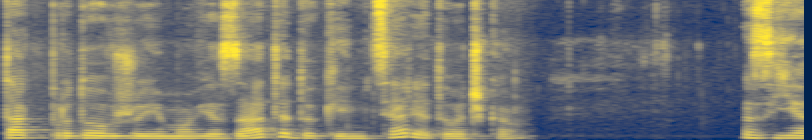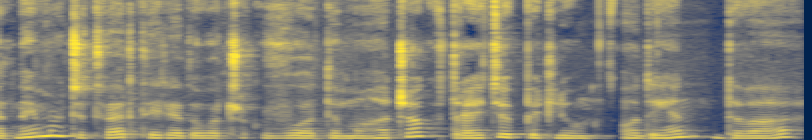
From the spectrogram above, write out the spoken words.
Так продовжуємо в'язати до кінця рядочка. З'єднуємо четвертий рядочок, вводимо гачок в третю петлю. 1, 2,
